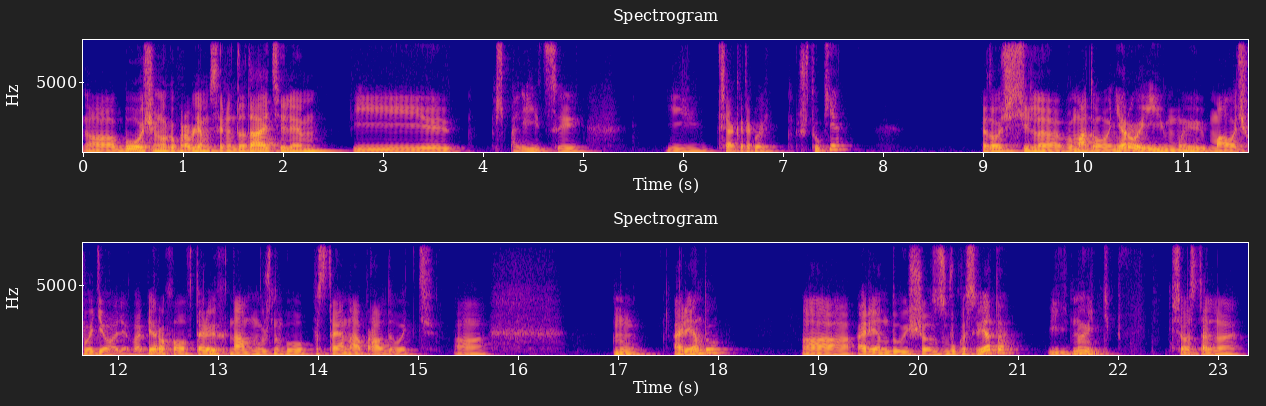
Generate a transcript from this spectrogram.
а, было очень много проблем с арендодателем и с полицией и всякой такой штуки. Это очень сильно выматывало нервы, и мы мало чего делали. Во-первых, а во-вторых, нам нужно было постоянно оправдывать а, ну, аренду, а, аренду еще звука света, и, ну и все остальное.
